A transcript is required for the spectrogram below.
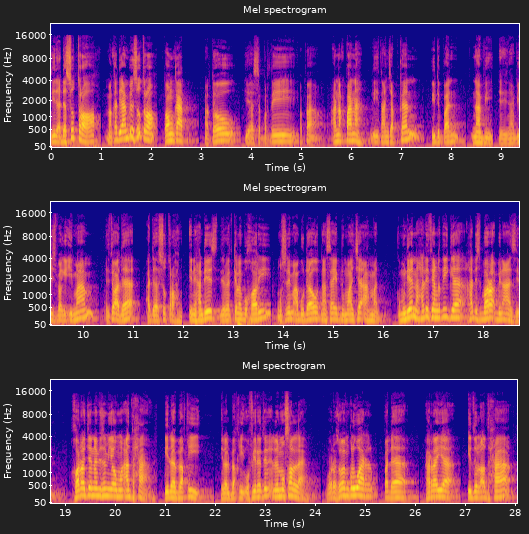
tidak ada sutro, maka diambil sutro, tongkat atau ya seperti apa anak panah ditancapkan di depan Nabi. Jadi Nabi sebagai imam itu ada ada sutrohnya. Ini hadis diriwayatkan oleh Bukhari, Muslim, Abu Daud, Nasai, Ibnu Majah, Ahmad. Kemudian hadis yang ketiga, hadis Bara bin Azib. Kharaja Nabi SAW yaum adha ila baqi ila baqi wa fi ila musalla. Rasulullah keluar pada hari raya Idul Adha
